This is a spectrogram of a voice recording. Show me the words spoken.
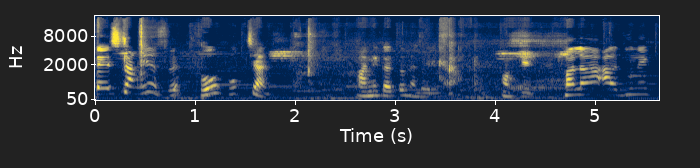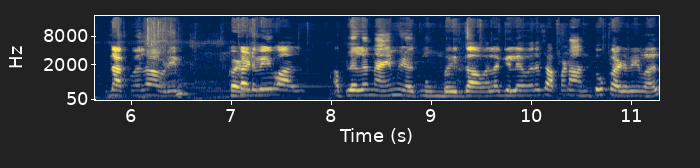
टेस्ट चांगली असते? हो खूप छान. आम्ही करतो ना घरी. ओके मला अजून एक दाखवायला आवडेल. कडवेवाल आपल्याला नाही मिळत मुंबईत. गावाला गेल्यावरच आपण आणतो कडवेवाल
